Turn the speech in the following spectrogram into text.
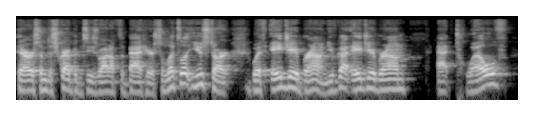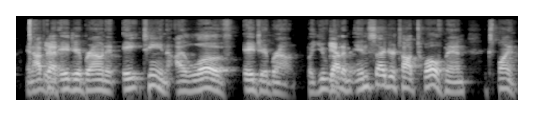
there are some discrepancies right off the bat here. So let's let you start with AJ Brown. You've got AJ Brown at twelve, and I've yeah. got AJ Brown at eighteen. I love AJ Brown, but you've got him inside your top twelve. Man, explain.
